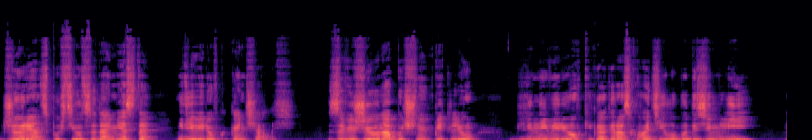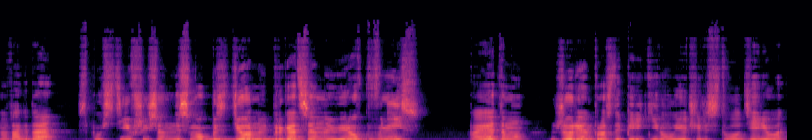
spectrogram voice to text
Джориан спустился до места, где веревка кончалась. Завяжи он обычную петлю, длины веревки как раз хватило бы до земли, но тогда, спустившись, он не смог бы сдернуть драгоценную веревку вниз. Поэтому Джориан просто перекинул ее через ствол дерева.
